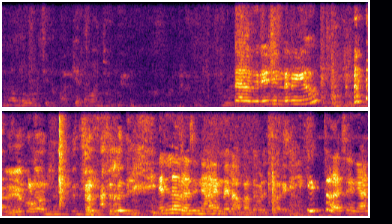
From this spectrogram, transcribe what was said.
ഇന്റർവ്യൂ ഇതേ കൊള്ളാം. എല്ലാ പ്രാവശ്യം ഞാൻ എന്തായാലും അബദ്ധം വിളിച്ചു പറയും. ഇപ്രാവശ്യം ഞാൻ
